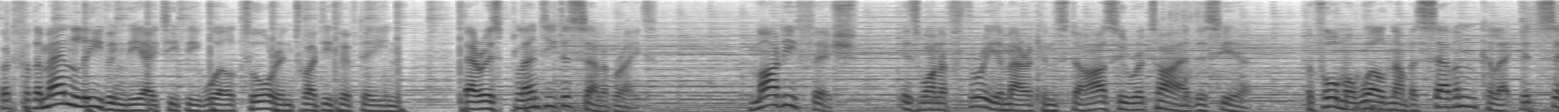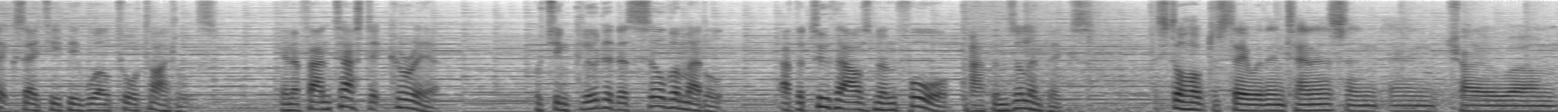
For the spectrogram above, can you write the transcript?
But for the men leaving the ATP World Tour in 2015, there is plenty to celebrate. Mardy Fish is one of three American stars who retired this year. The former world number seven collected six ATP World Tour titles in a fantastic career, which included a silver medal at the 2004 Athens Olympics. Still hope to stay within tennis and, and try to um,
